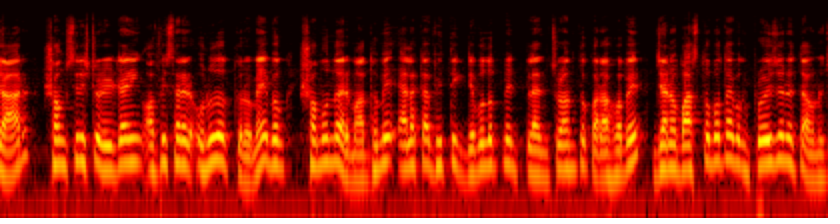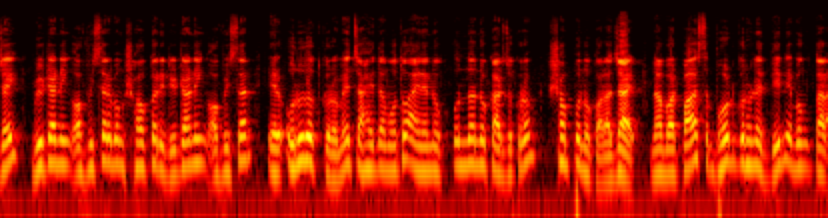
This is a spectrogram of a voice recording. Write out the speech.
চার, সংশ্লিষ্ট রিটার্নিং অফিসারের অনুরোধ ক্রমে এবং সমন্বয়ের মাধ্যমে এলাকা ভিত্তিক ডেভেলপমেন্ট প্ল্যান চূড়ান্ত করা হবে, যেন বাস্তবতা এবং প্রয়োজনীয়তা অনুযায়ী রিটার্নিং অফিসার এবং সহকারী রিটার্নিং অফিসার এর অনুরোধ ক্রমে চাহিদা মতো আইনানুক অন্যান্য কার্যক্রম সম্পন্ন করা যায়। নাম্বার পাঁচ ভোট গ্রহণের দিন এবং তার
